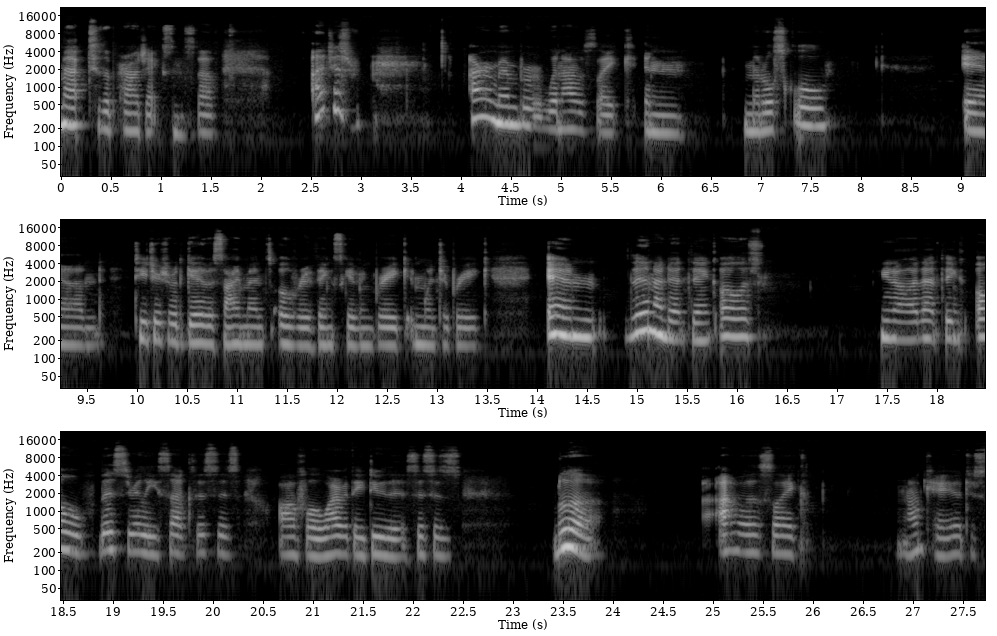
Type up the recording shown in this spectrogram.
back to the projects and stuff. I just, I remember when I was like in middle school and teachers would give assignments over Thanksgiving break and winter break. And then I didn't think, oh, it's, you know, I didn't think, oh, this really sucks. This is awful. Why would they do this? This is blah. I was like, okay, I'll just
